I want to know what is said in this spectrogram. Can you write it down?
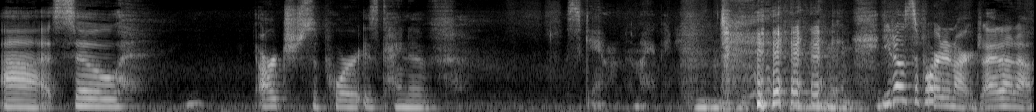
Uh, so arch support is kind of a scam in my opinion. you don't support an arch. I don't know.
